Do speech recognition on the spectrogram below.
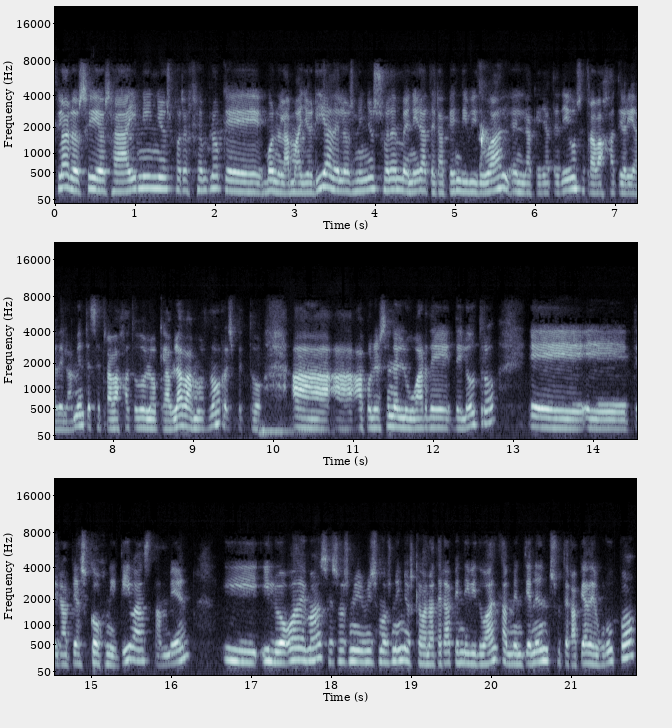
Claro, sí, o sea, hay niños, por ejemplo, que, bueno, la mayoría de los niños suelen venir a terapia individual, en la que ya te digo, se trabaja teoría de la mente, se trabaja todo lo que hablábamos, ¿no? Respecto a, ponerse en el lugar del otro, eh, eh, terapias cognitivas también. Y, y, luego, además, esos mismos niños que van a terapia individual también tienen su terapia de grupo,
